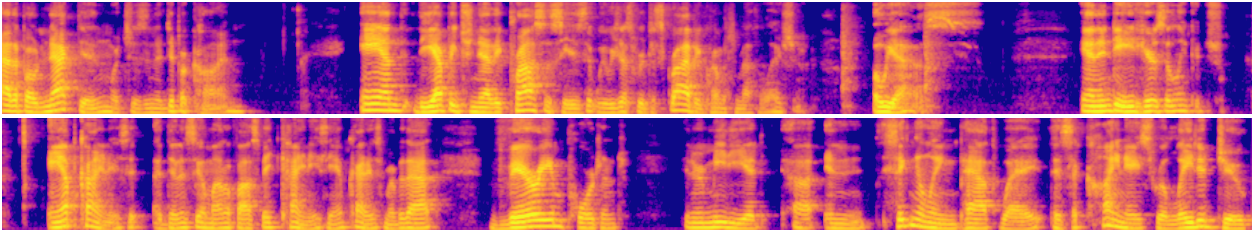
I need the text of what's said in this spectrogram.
adiponectin, which is an adipokine, and the epigenetic processes that we just were describing, chromatin methylation. Oh, yes. And indeed, here's the linkage. AMP kinase, adenylyl monophosphate kinase, AMP kinase, remember that? Very important intermediate uh, in signaling pathway that's a kinase related to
